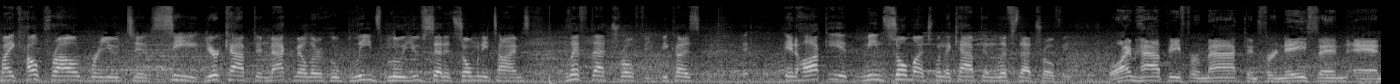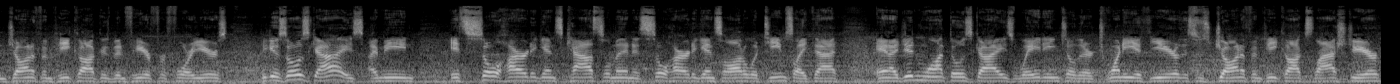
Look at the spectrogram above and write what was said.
Mike, how proud were you to see your captain, Mac Miller, who bleeds blue, you've said it so many times, lift that trophy? Because in hockey, it means so much when the captain lifts that trophy. Well, I'm happy for Mac and for Nathan and Jonathan Peacock, who's been here for four years, because those guys, I mean, it's so hard against Casselman, it's so hard against Ottawa teams like that. And I didn't want those guys waiting till their 20th year. This is Jonathan Peacock's last year.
